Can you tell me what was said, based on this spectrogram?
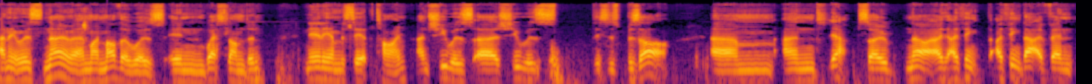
And it was no, and my mother was in West London, near the embassy at the time, and she was uh, she was this is bizarre, um, and yeah, so no, I, I, think I think that event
